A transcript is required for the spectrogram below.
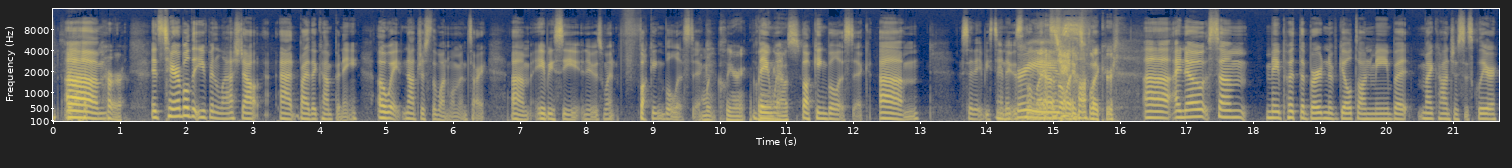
um, Her. it's terrible that you've been lashed out at by the company. Oh wait, not just the one woman. Sorry. Um, ABC News went fucking ballistic. Went clearing. they went house. fucking ballistic. Um, I said ABC News. agree. The Yeah, the lights flickered. Uh, I know some may put the burden of guilt on me, but my conscience is clear.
